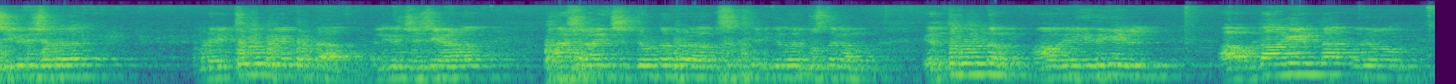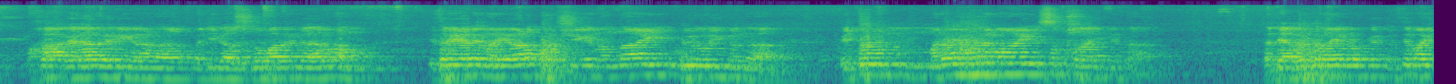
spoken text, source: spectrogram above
സ്വീകരിച്ചത് നമ്മുടെ ഏറ്റവും പ്രിയപ്പെട്ട വലിയ ശശിയാണ് ഭാഷാ ഇൻസ്റ്റിറ്റ്യൂട്ട് പ്രസിദ്ധീകരിക്കുന്ന ഒരു പുസ്തകം എന്തുകൊണ്ടും ആ ഒരു രീതിയിൽ ഉണ്ടാകേണ്ട ഒരു മഹാകലാകാരിയാണ് വലിയ സുകുമാരൻ കാരണം ഇത്രയേറെ മലയാള ഭാഷയെ നന്നായി ഉപയോഗിക്കുന്ന ഏറ്റവും മനോഹരമായി സംസാരിക്കുന്ന തന്റെ അഭിപ്രായങ്ങളൊക്കെ കൃത്യമായി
